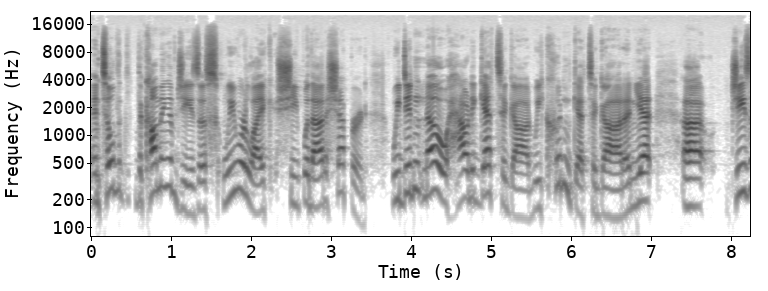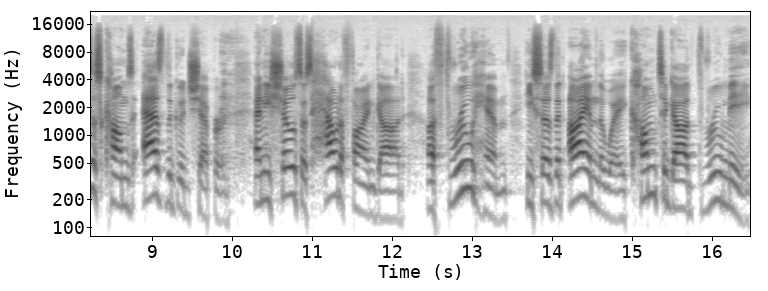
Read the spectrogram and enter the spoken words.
Until the, coming of Jesus, we were like sheep without a shepherd. We didn't know how to get to God. We couldn't get to God. And yet, uh, Jesus comes as the Good Shepherd, and he shows us how to find God. Uh, through him, he says that I am the way. Come to God through me.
